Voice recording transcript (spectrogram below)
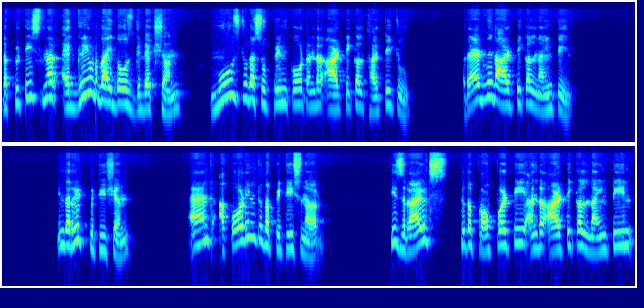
the petitioner aggrieved by those deduction moves to the Supreme Court under Article 32, read with Article 19 in the writ petition and according to the petitioner, his rights to the property under Article 19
